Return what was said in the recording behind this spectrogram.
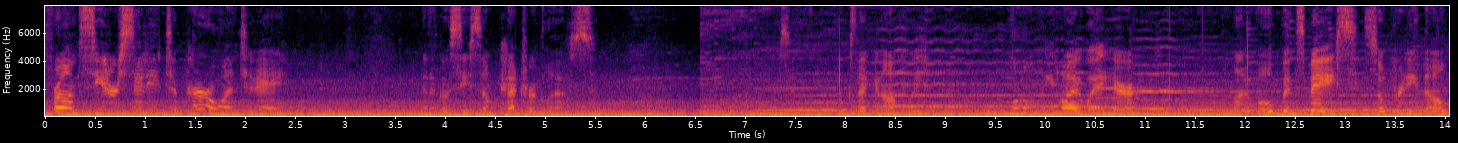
from Cedar City to Parowan today. I'm gonna go see some petroglyphs. Looks like an awfully lonely highway here. A lot of open space. So pretty though.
